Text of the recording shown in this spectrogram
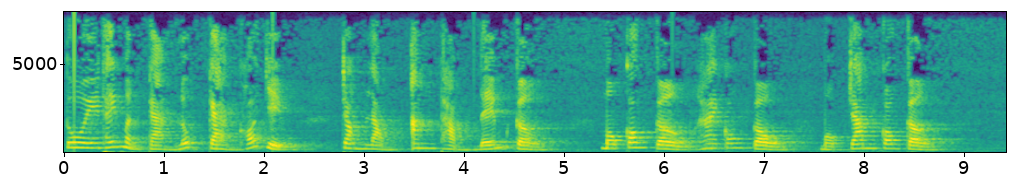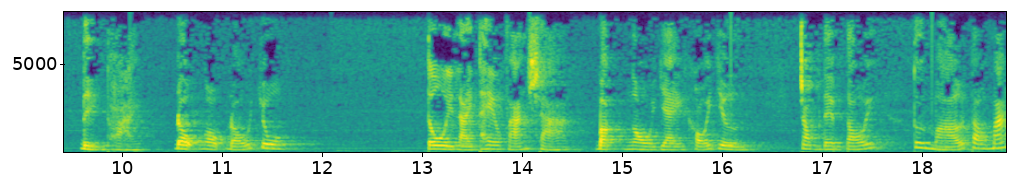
Tôi thấy mình càng lúc càng khó chịu. Trong lòng âm thầm đếm cờ. Một con cừu, hai con cừu, một trăm con cừu Điện thoại đột ngột đổ chuông. Tôi lại theo phản xạ Bật ngồi dậy khỏi giường. Trong đêm tối tôi mở to mắt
